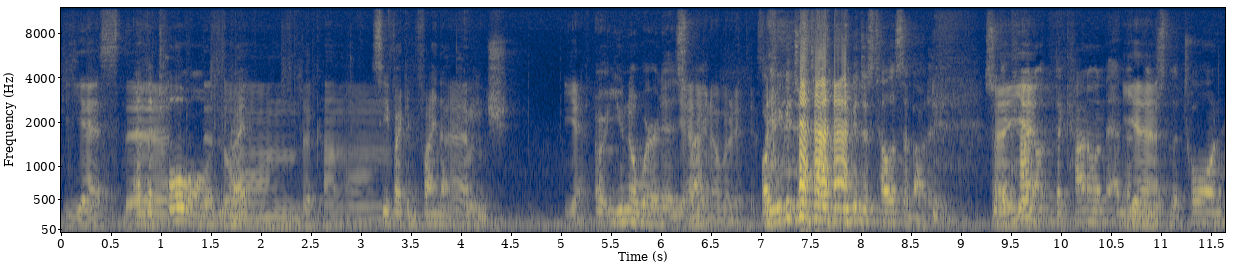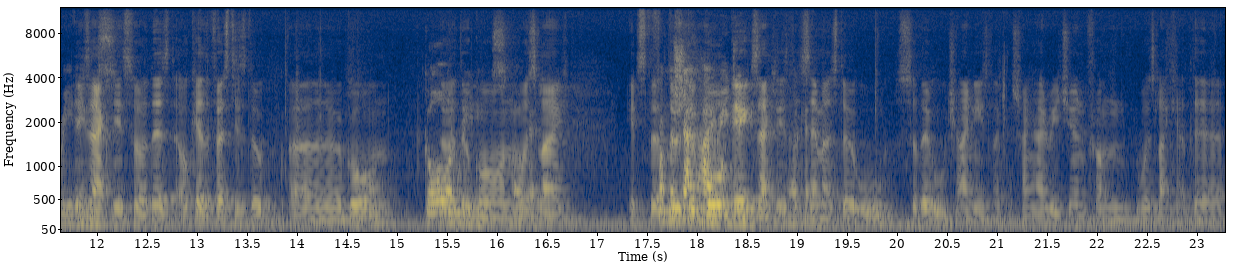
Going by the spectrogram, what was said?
Yes, the And the tō-on, the right? tō-on, the kan-on. See if I can find that um, page. Yeah. Or you know where it is, yeah, right? I know where it is. Or you can just tell, you can just tell us about it. So the Uh, yeah. kan-on, the kan-on, and then Yeah. there's the Tō-on readings. Exactly. So there's okay. The first is the uh, the Go-on. Go-on The, the Go-on was okay. like it's the From the Shanghai Go-on- region. Exactly. It's the same as the Wu. So the Wu Chinese, like the Shanghai region, from was like at the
